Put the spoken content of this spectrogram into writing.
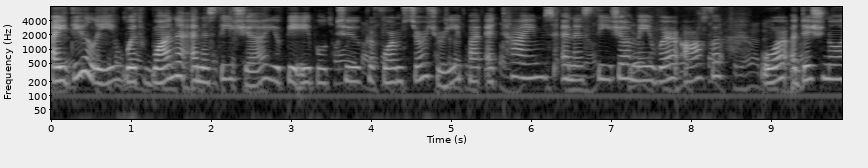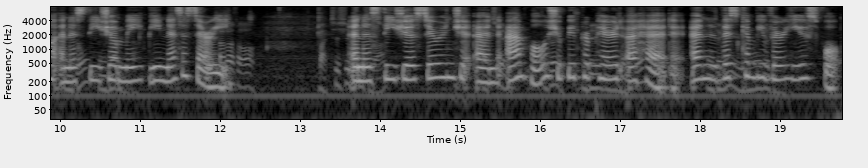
Ideally, with one anesthesia, you'll be able to perform surgery, but at times anesthesia may wear off or additional anesthesia may be necessary. Anesthesia syringe and ampoule should be prepared ahead, and this can be very useful.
